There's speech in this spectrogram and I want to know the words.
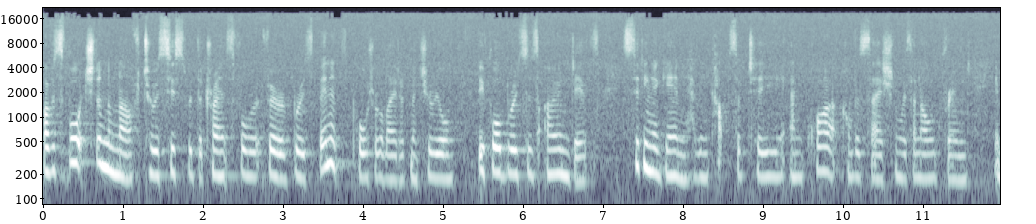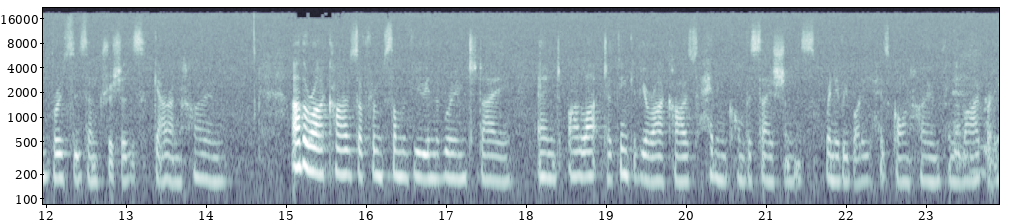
I was fortunate enough to assist with the transfer of Bruce Bennett's Porter-related material before Bruce's own death, sitting again having cups of tea and quiet conversation with an old friend in Bruce's and Trisha's Garran home. Other archives are from some of you in the room today, and I like to think of your archives having conversations when everybody has gone home from the library.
